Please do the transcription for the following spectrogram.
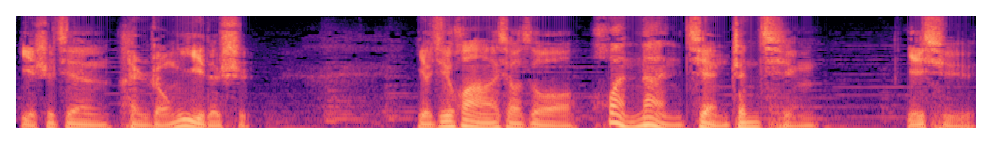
也是件很容易的事。有句话叫做“患难见真情”，也许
